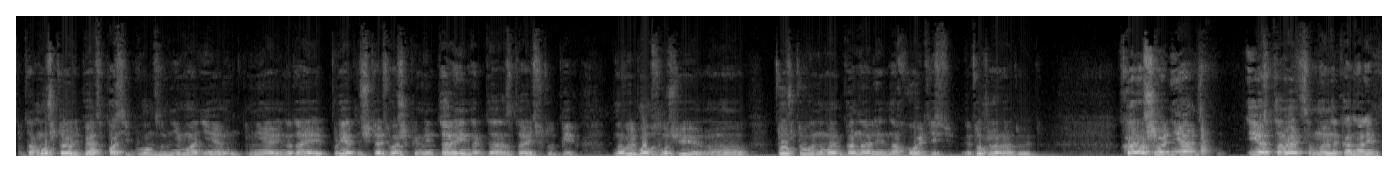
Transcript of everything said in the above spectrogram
Потому что, ребят, спасибо вам за внимание. Мне иногда приятно читать ваши комментарии, иногда ставить в тупик. Но в любом случае, э, то, что вы на моем канале находитесь, это уже радует. Хорошего дня и оставайтесь со мной на канале.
